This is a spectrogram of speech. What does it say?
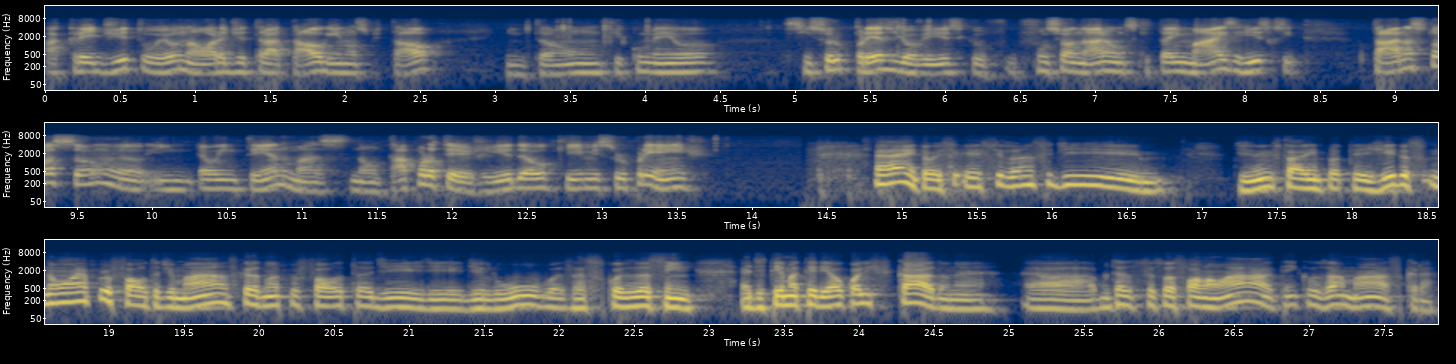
acredito eu, na hora de tratar alguém no hospital. Então, fico meio assim, surpreso de ouvir isso, que o funcionário é um dos que tem mais risco. Assim, tá na situação, eu, eu entendo, mas não tá protegido é o que me surpreende. É, então, esse, esse lance de, de não estarem protegidos não é por falta de máscara, não é por falta de, de, de luvas, essas coisas assim. É de ter material qualificado, né? Ah, muitas pessoas falam, ah, tem que usar máscara.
